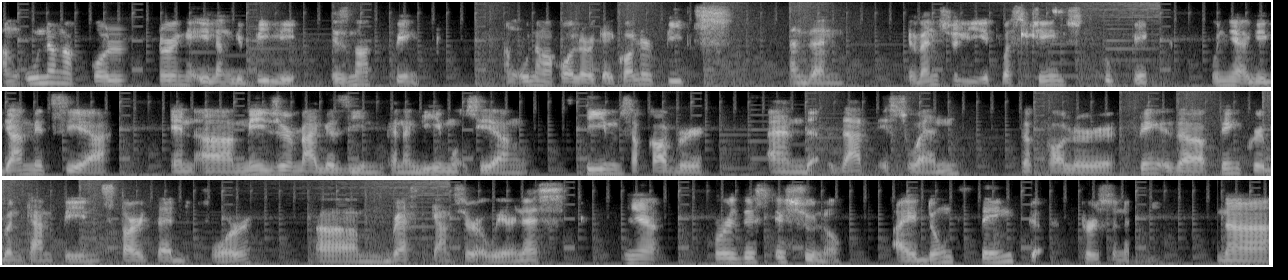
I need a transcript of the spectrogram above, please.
Ang una nga color nga ilang gipili is not pink. Ang una nga color kay color peach and then eventually it was changed to pink. Unya gigamit siya in a major magazine kanang gihimo siyang theme sa cover and that is when the color pink the pink ribbon campaign started for um, breast cancer awareness. Yeah for this issue no. I don't think personally na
